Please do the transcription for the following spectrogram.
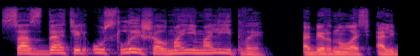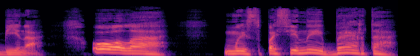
«Создатель услышал мои молитвы!» — обернулась Альбина. «Ола! Мы спасены, Берта!»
